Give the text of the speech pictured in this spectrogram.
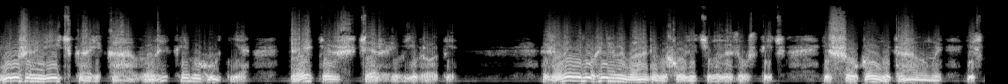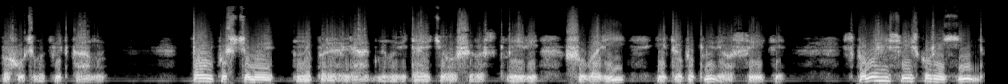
Він уже річка, ріка, велика і могутня, третя з черги в Європі. Зелені луги і левади виходять йому назустріч із шовковими травами і з пахучими квітками. Товпищами непереглядними вітають його шелестливі шуварі і трепетливі осики, спиняє свій скорий хід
